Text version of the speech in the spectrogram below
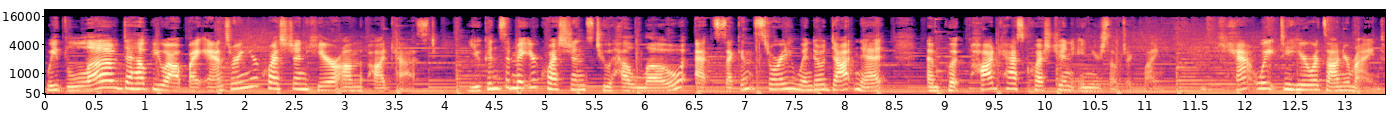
We'd love to help you out by answering your question here on the podcast. You can submit your questions to hello at secondstorywindow.net and put podcast question in your subject line can't wait to hear what's on your mind.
